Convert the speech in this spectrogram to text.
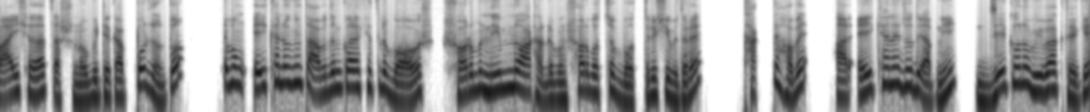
বাইশ হাজার চারশো নব্বই টাকা পর্যন্ত এবং এইখানেও কিন্তু আবেদন করার ক্ষেত্রে বয়স সর্বনিম্ন আঠারো এবং সর্বোচ্চ বত্রিশের ভিতরে থাকতে হবে। আর এইখানে যদি আপনি যে কোনো বিভাগ থেকে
